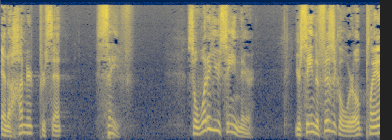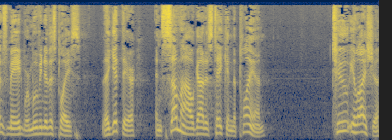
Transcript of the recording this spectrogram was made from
and 100% safe. So what are you seeing there? You're seeing the physical world, plans made, we're moving to this place. They get there, and somehow God has taken the plan to Elisha,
